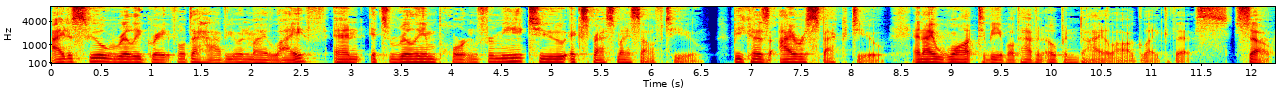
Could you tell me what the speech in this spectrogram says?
I just feel really grateful to have you in my life. And it's really important for me to express myself to you because I respect you and I want to be able to have an open dialogue like this. So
